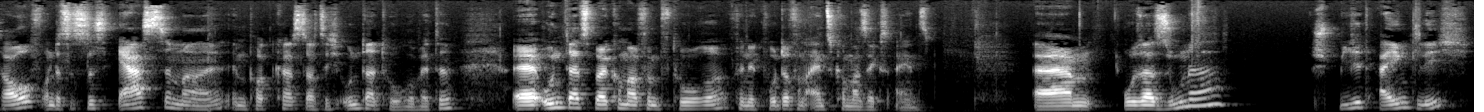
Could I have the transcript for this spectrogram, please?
rauf und das ist das erste Mal im Podcast, dass ich unter Tore wette. Äh, unter 2,5 Tore für eine Quote von 1,61. Ähm, Osasuna spielt eigentlich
